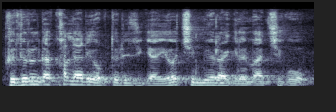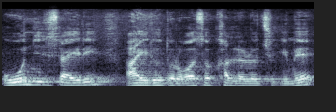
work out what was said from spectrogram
그들을 다 칼날이 엎드려지게 하여 진멸하기를 마치고 온 이스라엘이 아이로 돌아와서 칼날로 죽임에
